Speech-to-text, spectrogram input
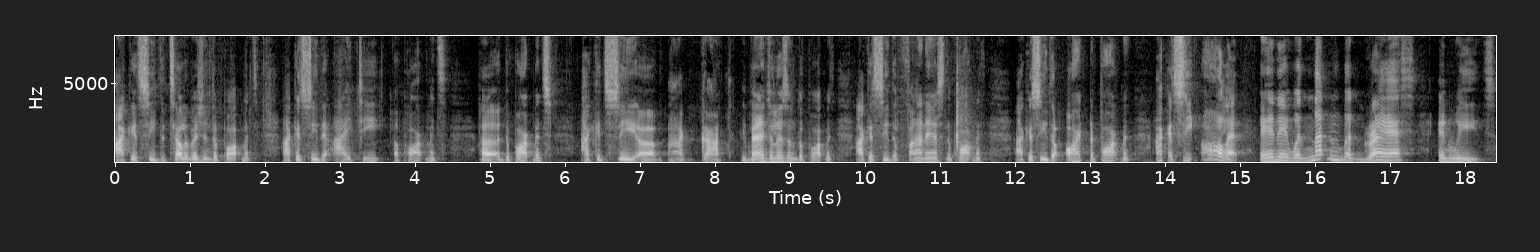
I could see the television departments. I could see the IT apartments, uh, departments. I could see, uh, my God, the evangelism department. I could see the finance department. I could see the art department. I could see all that. And there was nothing but grass and weeds.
